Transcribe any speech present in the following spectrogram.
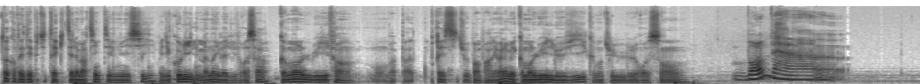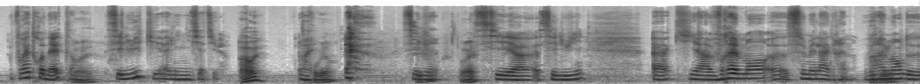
toi, quand tu étais petite, tu as quitté la Martinique, tu es venu ici. Mais du coup, lui, maintenant, il va vivre ça. Comment lui, enfin, bon, on va pas, après, si tu veux pas en parler, voilà, mais comment lui, il le vit? Comment tu le ressens? Bon, ben, euh, pour être honnête, Ouais. c'est lui qui est à l'initiative. Ah ouais Ouais. Trop bien. C'est C'est lui. Ouais. C'est euh, lui euh, qui a vraiment euh, semé la graine. Vraiment de.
